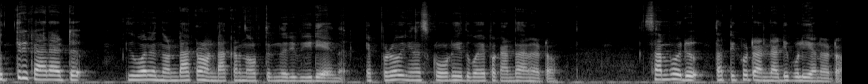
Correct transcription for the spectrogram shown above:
ഒത്തിരി കാലമായിട്ട് ഇതുപോലെ ഒന്ന് ഉണ്ടാക്കണം ഉണ്ടാക്കണം എന്ന് ഓർത്തിരുന്ന ഒരു വീഡിയോ ആയിരുന്നു. എപ്പോഴോ ഇങ്ങനെ സ്ക്രോൾ ചെയ്ത് പോയപ്പോൾ കണ്ടതാണ് കേട്ടോ. സംഭവം ഒരു തട്ടിക്കൂട്ടാണ് അടിപൊളിയാണ് കേട്ടോ.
